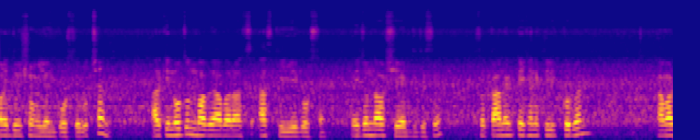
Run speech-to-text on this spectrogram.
মানে দুইশো মিলিয়ন করছে, বুঝছেন? আর কি নতুনভাবে আবার আজ, আজকে ইয়ে করছে এই জন্য আবার শেয়ার দিতেছে। সো কানেক্ট এখানে ক্লিক করবেন। আমার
